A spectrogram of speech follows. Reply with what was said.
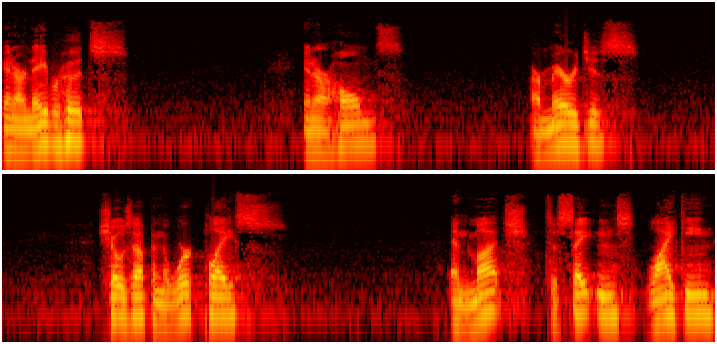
in our neighborhoods, in our homes, our marriages, shows up in the workplace, and much to Satan's liking,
